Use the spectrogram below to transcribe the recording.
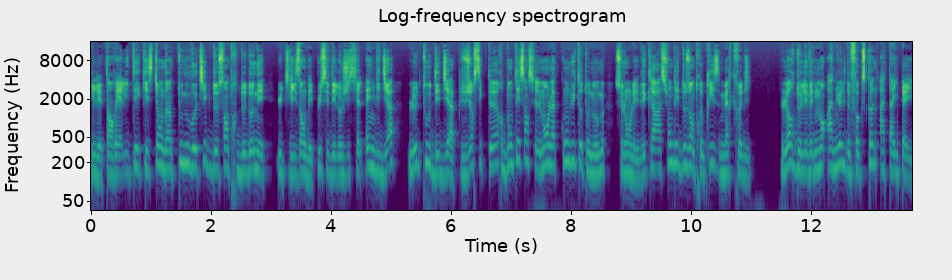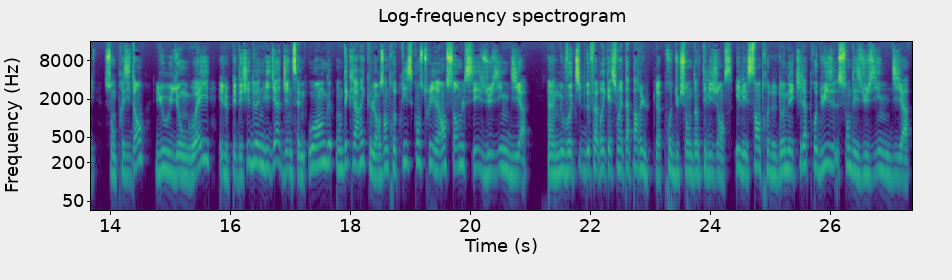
Il est en réalité question d'un tout nouveau type de centre de données, utilisant des puces et des logiciels Nvidia, le tout dédié à plusieurs secteurs, dont essentiellement la conduite autonome, selon les déclarations des deux entreprises mercredi. Lors de l'événement annuel de Foxconn à Taipei, son président, Liu Yongwei, et le PDG de Nvidia, Jensen Huang, ont déclaré que leurs entreprises construiraient ensemble ces usines d'IA. Un nouveau type de fabrication est apparu, la production d'intelligence, et les centres de données qui la produisent sont des usines d'IA,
